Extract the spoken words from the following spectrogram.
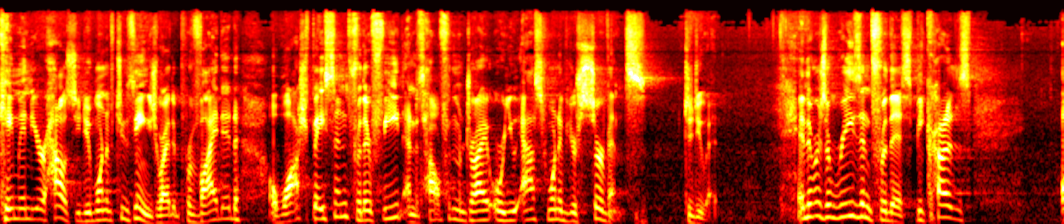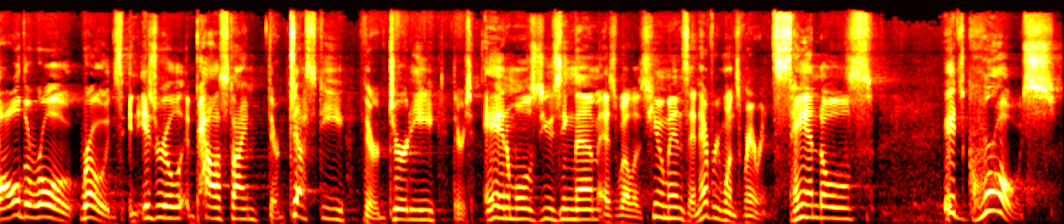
came into your house. You did one of two things. You either provided a wash basin for their feet and a towel for them to dry, or you asked one of your servants to do it. And there was a reason for this because all the roads in Israel and Palestine, they're dusty, they're dirty, there's animals using them as well as humans, and everyone's wearing sandals. It's gross.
